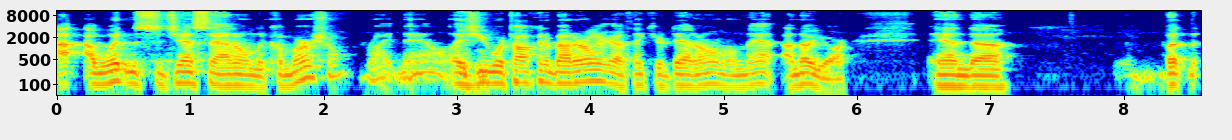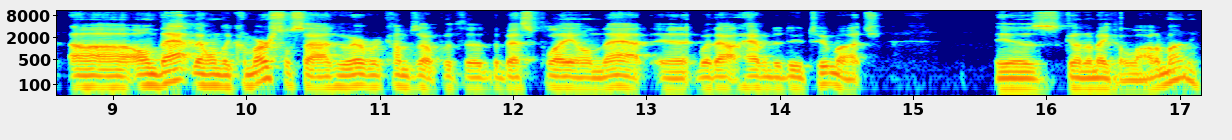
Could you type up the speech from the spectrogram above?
I, I, wouldn't suggest that on the commercial right now, as you were talking about earlier. I think you're dead on on that. I know you are, and uh, but uh, on that, on the commercial side, whoever comes up with the, the best play on that uh, without having to do too much is going to make a lot of money.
